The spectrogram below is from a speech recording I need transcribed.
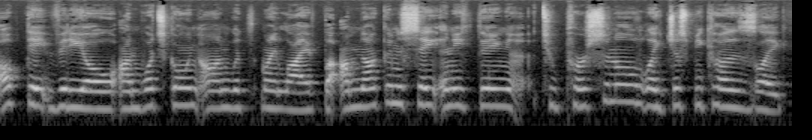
update video on what's going on with my life but i'm not gonna say anything too personal like just because like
